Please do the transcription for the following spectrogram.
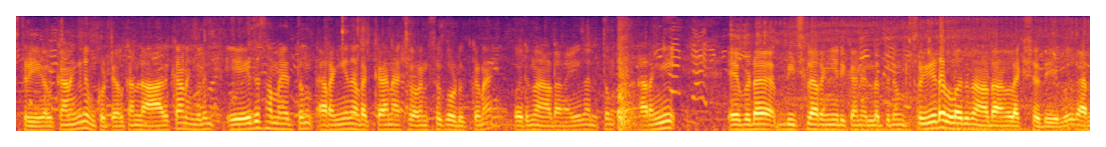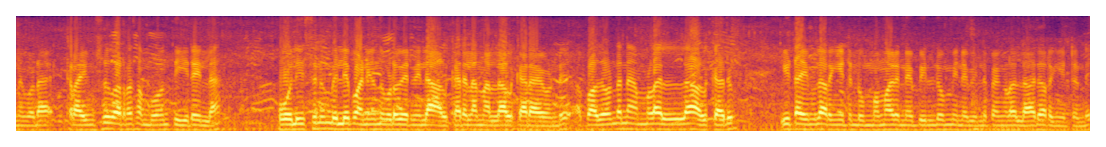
സ്ത്രീകൾക്കാണെങ്കിലും കുട്ടികൾക്കാണെങ്കിലും ആർക്കാണെങ്കിലും ഏത് സമയത്തും ഇറങ്ങി നടക്കാൻ അഷുറൻസ് കൊടുക്കണ ഒരു നാടാണ്. ഏത് നേരത്തും ഇറങ്ങി ഇവിടെ ബീച്ചിൽ ഇറങ്ങിയിരിക്കാൻ എല്ലാത്തിനും ഫ്രീഡം ഉള്ള ഒരു നാടാണ് ലക്ഷദ്വീപ്. കാരണം ഇവിടെ ക്രൈംസ് പറഞ്ഞ സംഭവം തീരെ ഇല്ല പോലീസിനും വലിയ പണിയൊന്നും ഇവിടെ വരുന്നില്ല. ആൾക്കാരെല്ലാം നല്ല ആൾക്കാരായതുകൊണ്ട് അപ്പോൾ അതുകൊണ്ട് തന്നെ നമ്മളെല്ലാ ആൾക്കാരും ഈ ടൈമിൽ ഇറങ്ങിയിട്ടുണ്ട്. ഉമ്മമാർ നബിലിന്റെ ഉമ്മി നബീലിന്റെ പെങ്ങളെല്ലാവരും ഇറങ്ങിയിട്ടുണ്ട്.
